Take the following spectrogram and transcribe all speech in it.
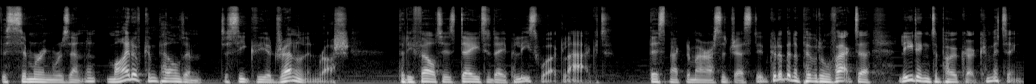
this simmering resentment might have compelled him to seek the adrenaline rush that he felt his day to day police work lacked. This, McNamara suggested, could have been a pivotal factor leading to Po Ko committing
